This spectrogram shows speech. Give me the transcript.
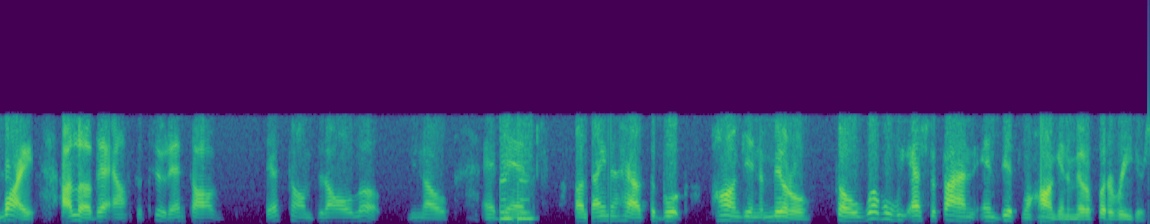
right. I love that answer too. That's all. That sums it all up. You know. And then Elena has the book hung in the middle. So what will we actually find in this one hung in the middle for the readers?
